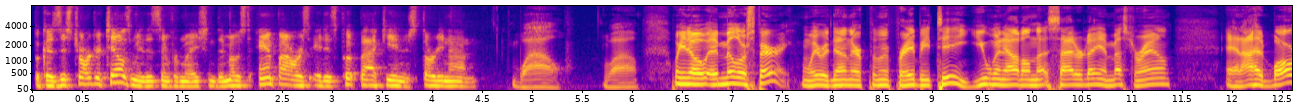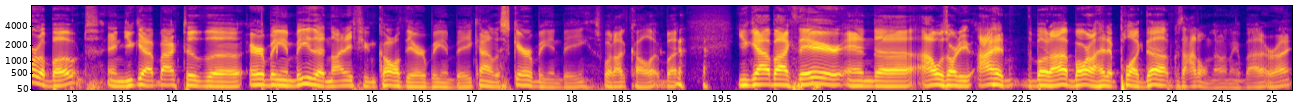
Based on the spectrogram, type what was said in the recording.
because this charger tells me this information, the most amp hours it is put back in is 39. Wow. Wow. Well, you know, at Miller's Ferry, when we were down there for ABT, you went out on that Saturday and messed around and I had borrowed a boat, and you got back to the Airbnb that night, if you can call it the Airbnb, kind of the scare B is what I'd call it. But you got back there, and uh, I was already, I had the boat I borrowed, I had it plugged up because I don't know anything about it, right?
